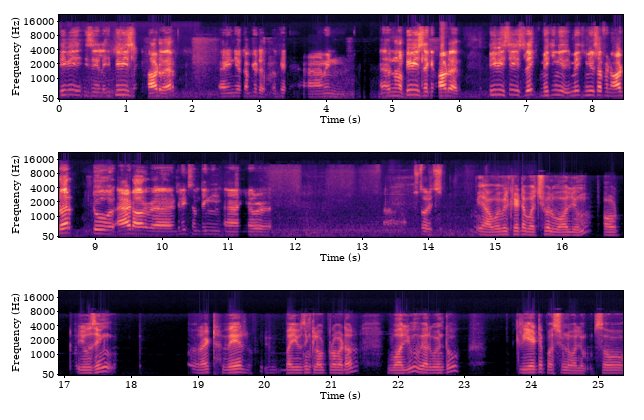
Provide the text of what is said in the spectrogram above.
PV is like, PV is like hardware in your computer. Okay, I mean uh, no, no PV is like hardware. PVC is like making making use of an hardware to add or uh, delete something uh, in your uh, storage. Yeah, we will create a virtual volume out using right where by using cloud provider volume we are going to create a persistent volume. So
